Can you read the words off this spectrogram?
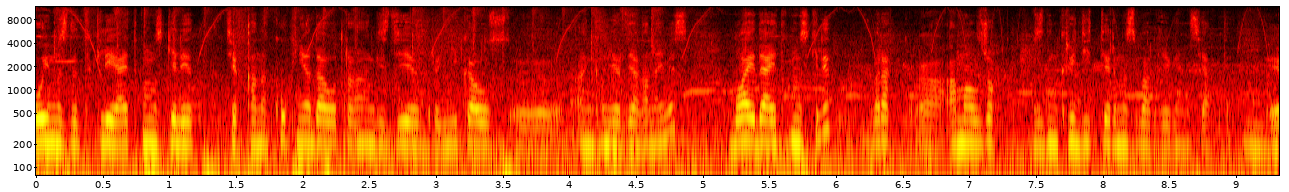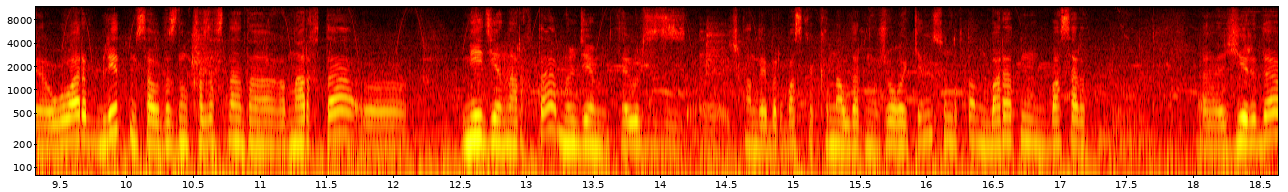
ойымызды тікелей айтқымыз келеді тек қана кухняда отырған кезде бір екі ауыз әңгімелерде ғана емес былай да айтқымыз келеді бірақ амал жоқ. Біздің кредиттеріміз бар деген сияқты. Ә, олар білет мысалы біздің қазақстандағы нарықта ә, медиа нарықта мүлдем тәуелсіз ешқандай бір басқа каналдардың жоқ екенін сондықтан баратын басар ә, жері де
